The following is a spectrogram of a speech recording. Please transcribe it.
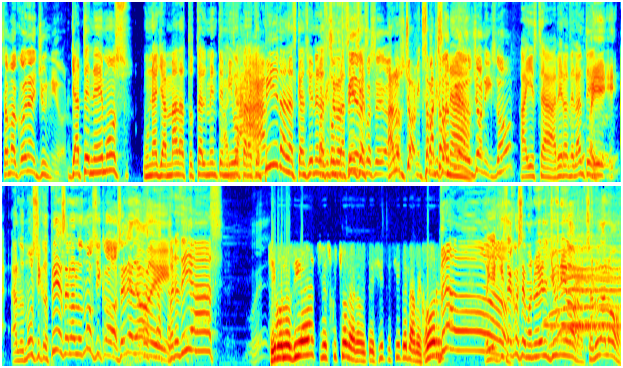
Zamacona Jr. Ya tenemos una llamada totalmente en vivo Allá. para que pidan las canciones, Para las pidan, complacencias José. a los Jonix Zamacona. a los Jonix, ¿no? Ahí está, a ver, adelante. Oye, eh, a los músicos, pídeselo a los músicos el día de hoy. Buenos días. Sí, buenos días. Yo escucho la 97.7, la mejor. ¡Bravo! Oye, aquí está José Manuel Junior. Salúdalo.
